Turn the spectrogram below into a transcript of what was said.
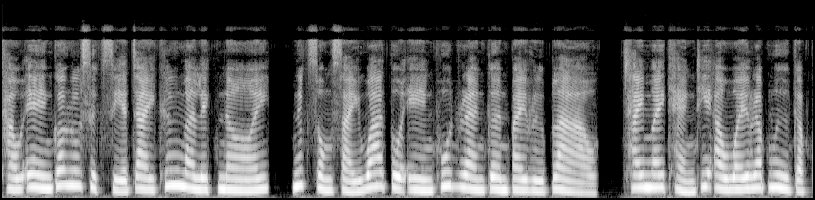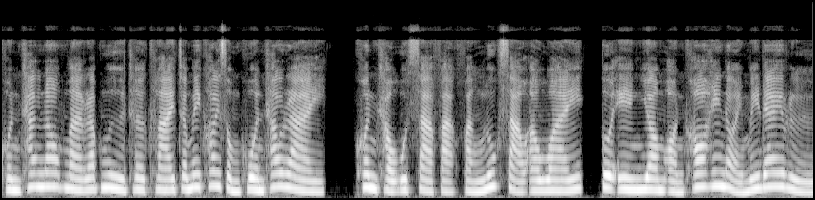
เขาเองก็รู้สึกเสียใจขึ้นมาเล็กน้อย นึกสงสัยว่าตัวเองพูดแรงเกินไปหรือเปล่า ใช้ไม้แข็งที่เอาไว้รับมือกับคนข้างนอกมารับมือเธอคล้ายจะไม่ค่อยสมควรเท่าไหร่ คนเขาอุตส่าห์ฝากฝังลูกสาวเอาไว้ ตัวเองยอมอ่อนข้อให้หน่อยไม่ได้หรือ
